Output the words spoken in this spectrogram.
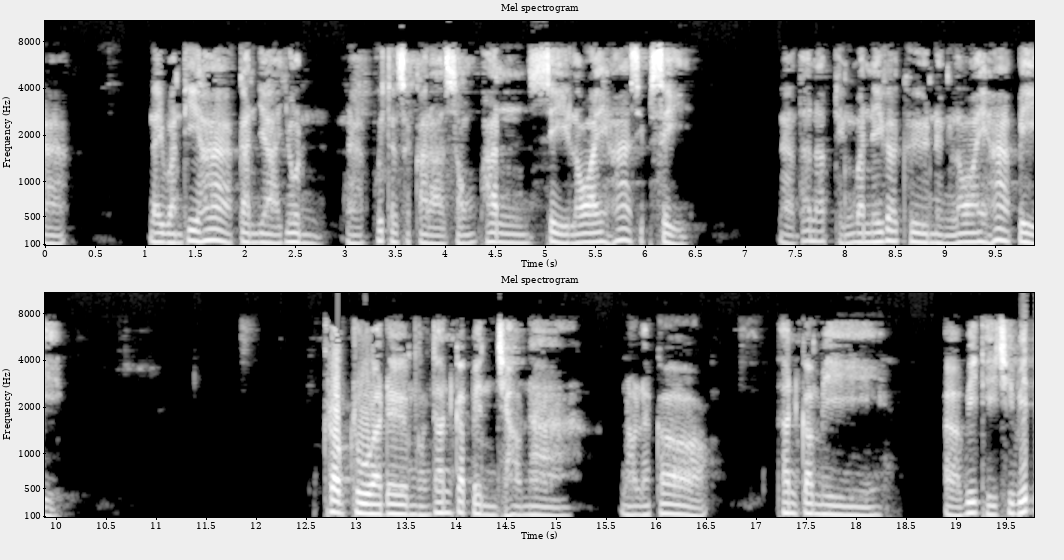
นะในวันที่ 5 กันยายนนะพุทธศักราช 2454นะถ้านับถึงวันนี้ก็คือ 105 ปี ครอบครัวเดิมของท่านก็เป็นชาวนาเนาะแล้วก็ท่านก็มีวิถีชีวิต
